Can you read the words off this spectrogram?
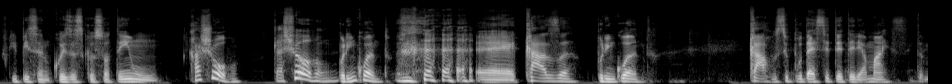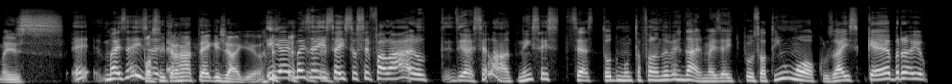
Fiquei pensando coisas que eu só tenho um cachorro, Cachorro. por enquanto. é, casa, por enquanto. Carro, se pudesse ter, teria mais. Mas. É, mas é isso. Posso é- entrar na tag já ó. E aí, mas é isso aí, se você falar, ah, eu, é, sei lá, nem sei se, se todo mundo tá falando a verdade, mas aí, tipo, eu só tenho um óculos, aí quebra, eu.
